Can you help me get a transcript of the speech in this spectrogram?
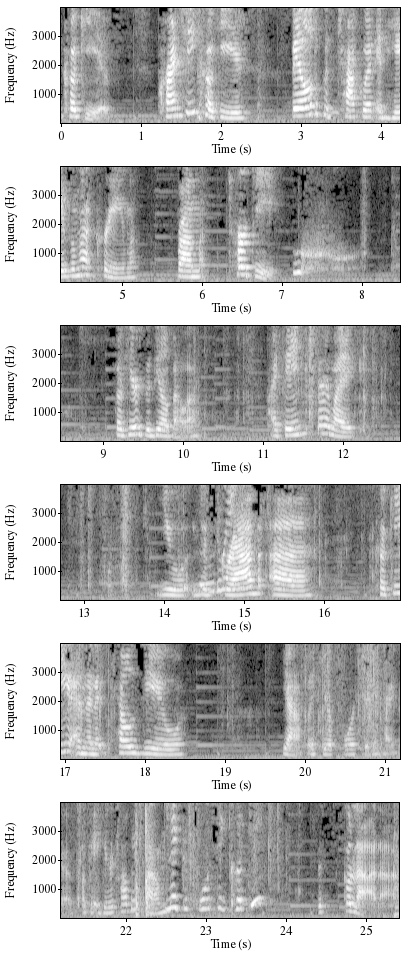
Cookies. Crunchy cookies filled with chocolate and hazelnut cream from Turkey. So here's the deal, Bella. I think they're like you just grab a cookie and then it tells you Yeah, like your fortune, kind of. Okay, here's how they come. Like a fortune cookie? Biscolata.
